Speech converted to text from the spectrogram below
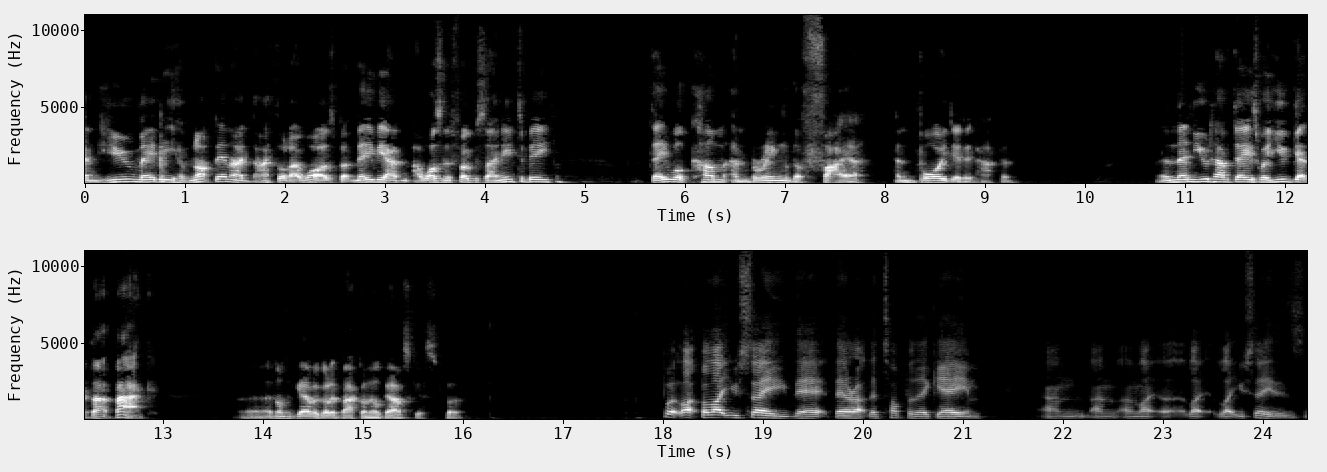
and you maybe have not been. I, I thought I was, but maybe I, I wasn't as focused as I need to be. They will come and bring the fire, and boy, did it happen. And then you'd have days where you'd get that back. Uh, I don't think I ever got it back on Ilgauskas, but but like but like you say, they're they're at the top of their game, and and, and like uh, like like you say, is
